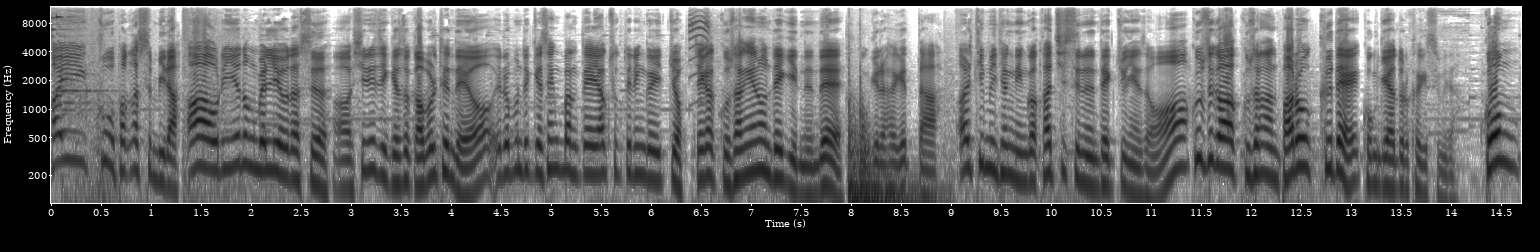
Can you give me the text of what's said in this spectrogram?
하이쿠 반갑습니다. 아 우리 연옥 멜리오다스 어, 시리즈 계속 가볼 텐데요. 여러분들께 생방 때 약속드린 거 있죠? 제가 구상해 놓은 deck이 있는데 공개를 하겠다. ultimate 형님과 같이 쓰는 deck 중에서 구스가 구상한 바로 그 deck 공개하도록 하겠습니다. 공!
